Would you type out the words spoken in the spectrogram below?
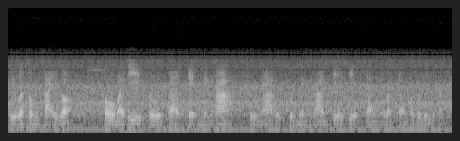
หรือว่าสงสัยก็โทรมาที่ 0 8 7 1 5 0 5 6 0 1 ร้านเจเจจันทร์จังหวัดจันทบุรีครับ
